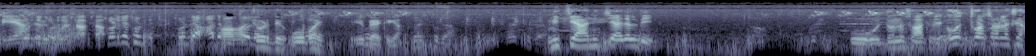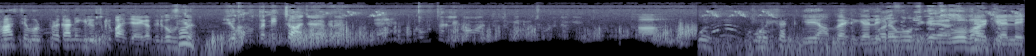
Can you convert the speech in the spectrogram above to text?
रही है छोड़ दे छोड़ दे छोड़ दे हाँ हाँ छोड़ दे। ओ भाई ये बैठ गया। तो तो नीचे आ नीचे आ जल्दी। वो वो दोनों साथ में वो थोड़ा थोड़ा अलग से हाथ से वो फड़काने के लिए उसके पास जाएगा फिर कबूतर। ये कबूतर नीचे आ जाएगा कबूतर तो ज़मीन में छोड़ देंगे हाँ। शट ये यहाँ बैठ गया ले। वो भी गया। वो भाग गया ले।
